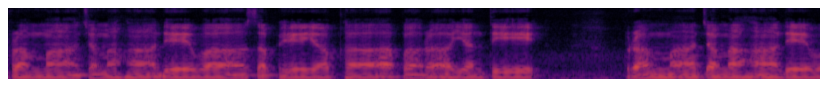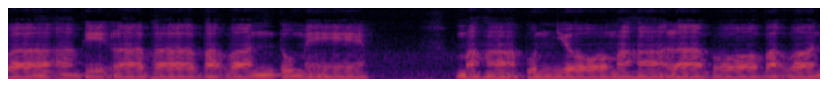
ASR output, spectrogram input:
พระมาจมหาเดวะสเพยคาปรายันติพระมาจมหาเดวะอภิลาภาภวันตุเม มหาปุญโยมหาลาโภภวัน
